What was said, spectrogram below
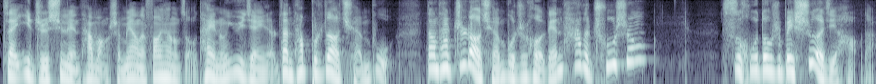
在一直训练他往什么样的方向走，他也能预见一点，但他不知道全部。当他知道全部之后，连他的出生似乎都是被设计好的。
